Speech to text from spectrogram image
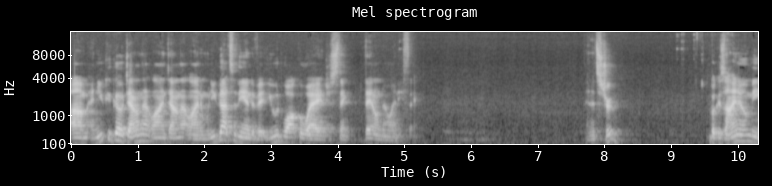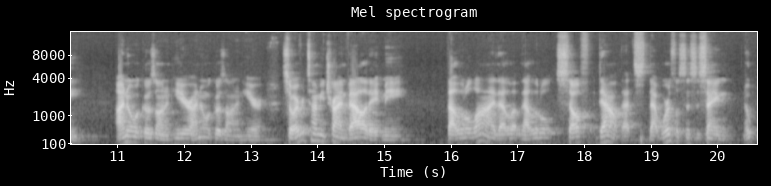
Um, and you could go down that line, down that line, and when you got to the end of it, you would walk away and just think, They don't know anything. And it's true. Because I know me. I know what goes on in here. I know what goes on in here. So every time you try and validate me, that little lie, that, that little self doubt, that's, that worthlessness is saying, nope,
